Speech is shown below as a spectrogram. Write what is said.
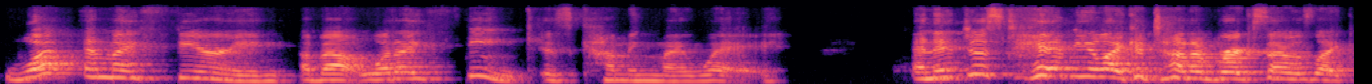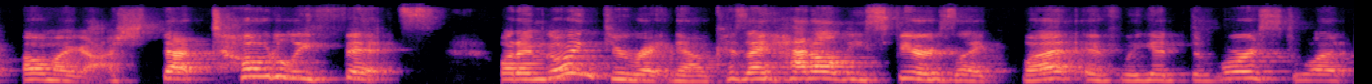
what am I fearing about what I think is coming my way? And it just hit me like a ton of bricks. I was like, oh my gosh, that totally fits what I'm going through right now. Cause I had all these fears like, what if we get divorced? What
